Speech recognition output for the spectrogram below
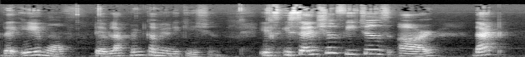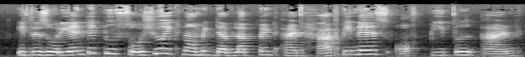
the aim of development communication. Its essential features are that it is oriented to socio-economic development and happiness of people and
